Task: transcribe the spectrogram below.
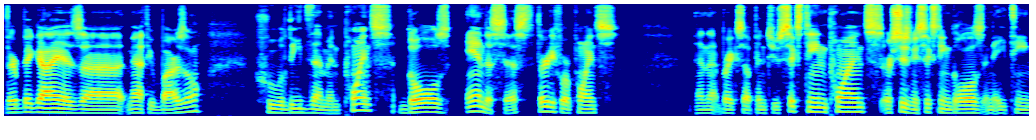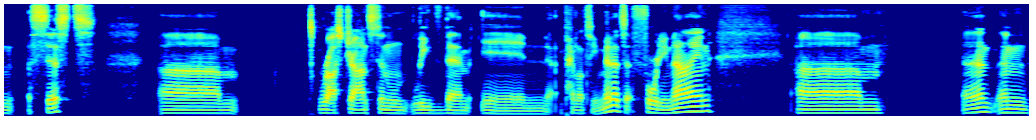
their big guy is uh, Mathew Barzal, who leads them in points, goals, and assists. Thirty four points and that breaks up into 16 points, or excuse me, 16 goals and 18 assists. Um, Ross Johnston leads them in penalty minutes at 49. Um, and and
